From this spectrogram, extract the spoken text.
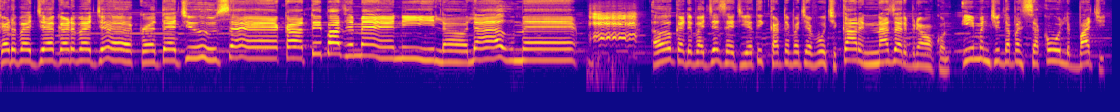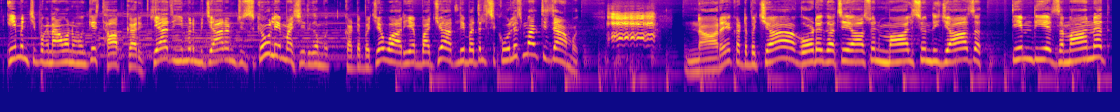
गड़बज गड़बज कद जूस काते बाज में नीलो लाऊ में। गड़बज से जियती कट बचे वो चिकार नज़र सकूल बाची। वंके स्थाप कर। क्या ईमन बिचारन छि सकूल मशीद गमुत। कट बचे वारिया बचे अदली बदल सकूलस मल्ति जामुत। नारे कट बचा गचे आसुन माल सुन इजाज़त तिम दिए जमानत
